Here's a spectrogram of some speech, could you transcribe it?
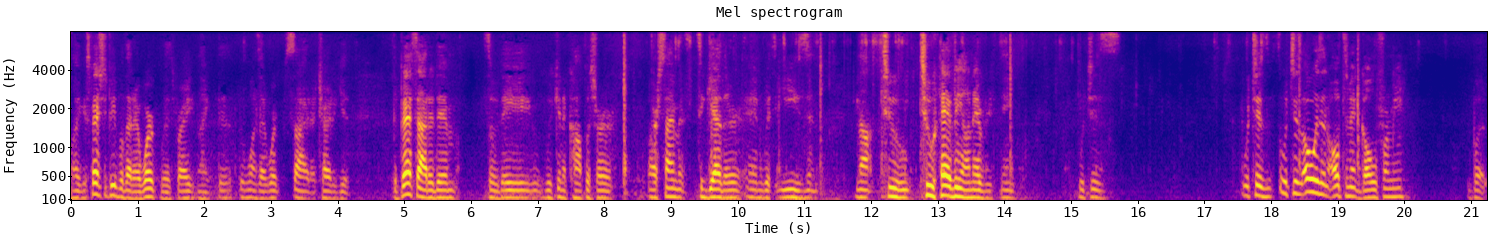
Like, especially people that I work with, right? Like the, the ones I work beside, I try to get the best out of them so they we can accomplish our our assignments together and with ease and not too too heavy on everything which is which is which is always an ultimate goal for me but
